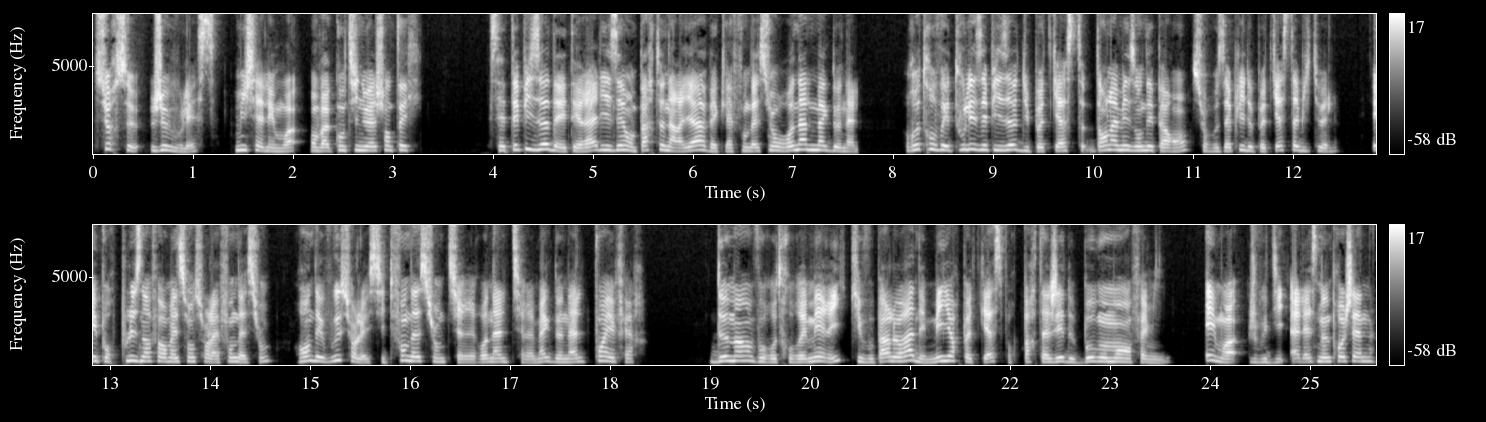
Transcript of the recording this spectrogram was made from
Sur ce, je vous laisse. Michel et moi, on va continuer à chanter. Cet épisode a été réalisé en partenariat avec la Fondation Ronald McDonald. Retrouvez tous les épisodes du podcast Dans la maison des parents sur vos applis de podcast habituels. Et pour plus d'informations sur la Fondation, rendez-vous sur le site fondation-ronald-mcdonald.fr. Demain, vous retrouverez Mary qui vous parlera des meilleurs podcasts pour partager de beaux moments en famille. Et moi, je vous dis à la semaine prochaine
